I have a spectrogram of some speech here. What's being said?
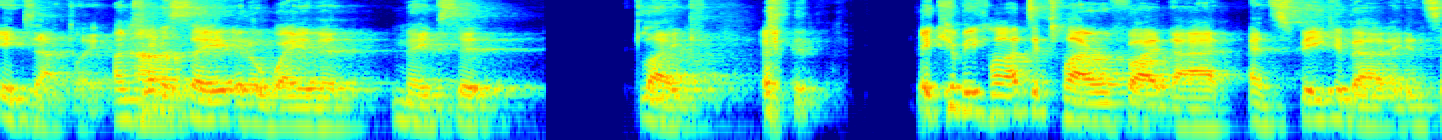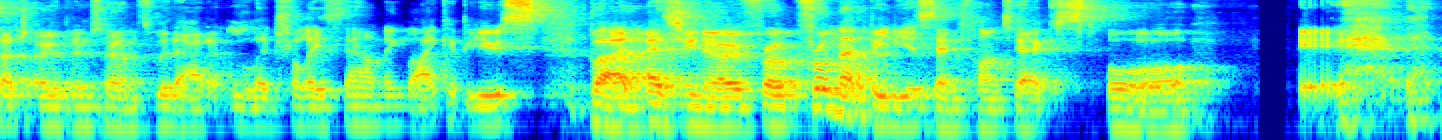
Exactly. I'm trying um, to say it in a way that makes it like it can be hard to clarify that and speak about it in such open terms without it literally sounding like abuse. But as you know, from from that BDSM context or eh,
